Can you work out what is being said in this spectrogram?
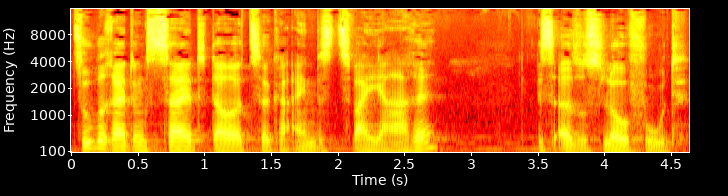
Zubereitungszeit dauert circa ein bis zwei Jahre, ist also Slow Food.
